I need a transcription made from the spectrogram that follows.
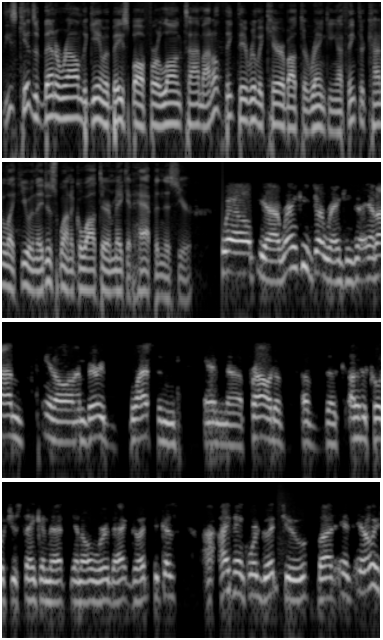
these kids have been around the game of baseball for a long time. I don't think they really care about the ranking. I think they're kind of like you and they just want to go out there and make it happen this year. Well, yeah, rankings are rankings, and I'm you know I'm very blessed and and uh, proud of of the other coaches thinking that you know we're that good because I think we're good too, but it, it always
